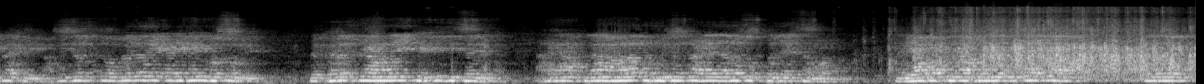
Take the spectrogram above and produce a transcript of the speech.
ट्रॅफिक असे जर चौघं जर एका ठिकाणी बसवले तर खरंच ती आम्हाला एक खिडकी दिसेल. आणि आपल्या आम्हाला परमिशन काढायला जरा सोपं जाईल सर्वांना तर या बाबतीत आपण जर विचार केला तर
